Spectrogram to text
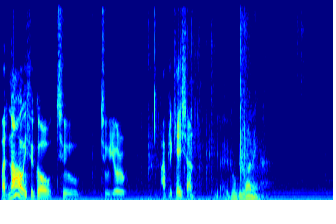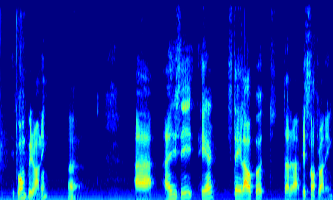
But now, if you go to to your application, Yeah, it will be running. it won't be running. Oh, Uh, and you see here, stale output, it's not running.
